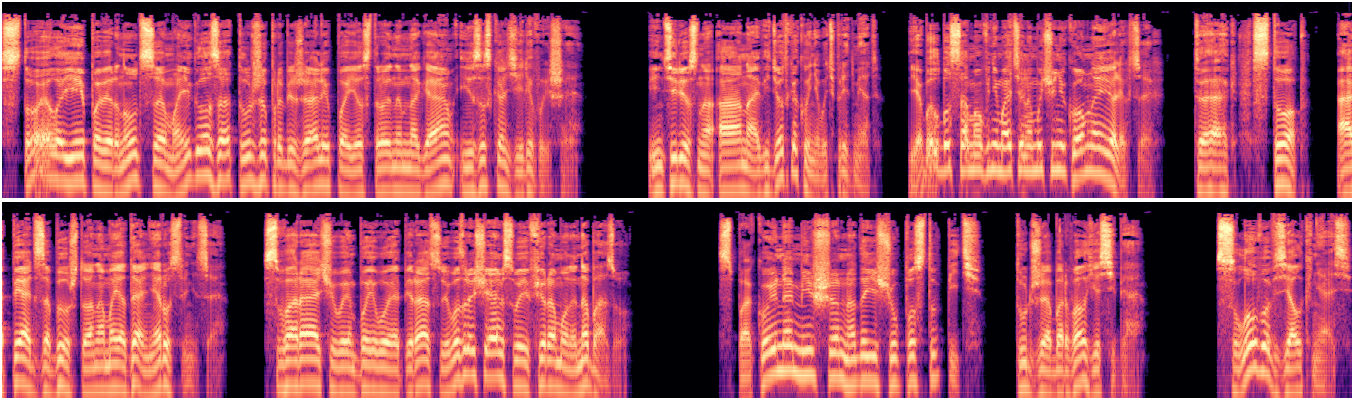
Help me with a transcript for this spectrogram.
Стоило ей повернуться, мои глаза тут же пробежали по ее стройным ногам и заскользили выше. Интересно, а она ведет какой-нибудь предмет? Я был бы самым внимательным учеником на ее лекциях. Так, стоп. Опять забыл, что она моя дальняя родственница. Сворачиваем боевую операцию и возвращаем свои феромоны на базу. Спокойно, Миша, надо еще поступить. Тут же оборвал я себя. Слово взял князь,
